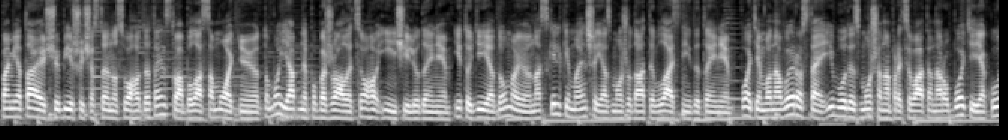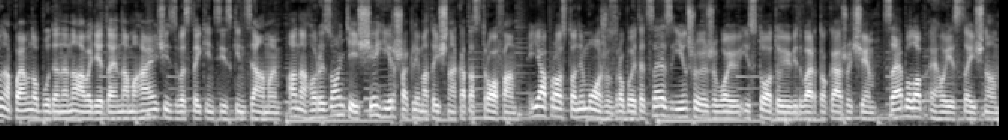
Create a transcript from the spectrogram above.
Пам'ятаю, що більшу частину свого дитинства була самотньою, тому я б не побажала цього іншій людині. І тоді я думаю, наскільки менше я зможу дати власній дитині. Потім вона виросте і буде змушена працювати на роботі, яку напевно буде ненавидіти, намагаючись звести кінці з кінцями. А на горизонті ще гірша кліматична катастрофа. Я просто не можу зробити це з іншою живою істотою, відверто кажучи. Це було б егоїстично.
